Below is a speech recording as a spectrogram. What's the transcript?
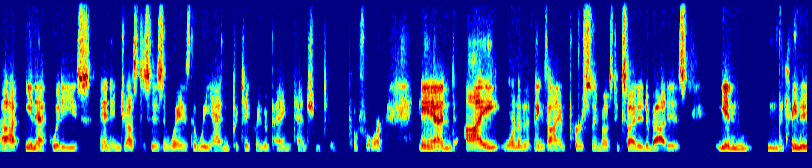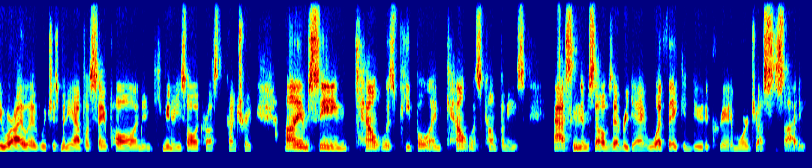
uh, inequities and injustices in ways that we hadn't particularly been paying attention to before. And I, one of the things I am personally most excited about is in the community where I live, which is Minneapolis, St. Paul, and in communities all across the country, I am seeing countless people and countless companies asking themselves every day what they can do to create a more just society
